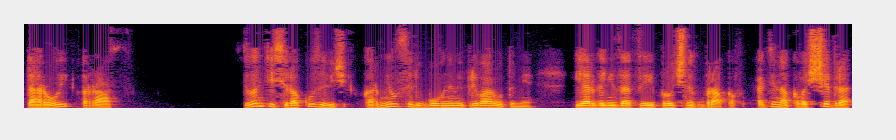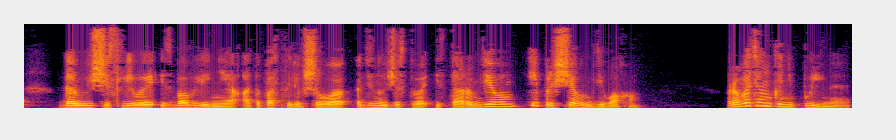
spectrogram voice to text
Второй раз. Силантий Сиракузович кормился любовными приворотами и организацией прочных браков, одинаково щедро даруя счастливое избавление от опостылевшего одиночества и старым девам, и прыщавым девахам. Работенка не пыльная,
